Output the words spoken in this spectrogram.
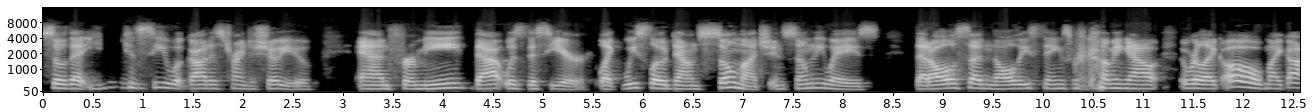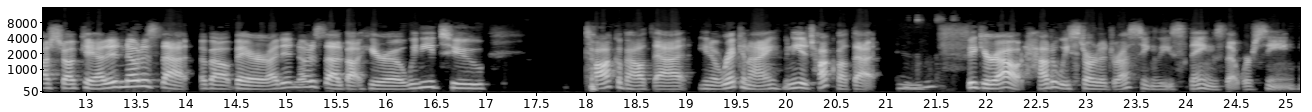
so that you mm-hmm. can see what god is trying to show you and for me that was this year. Like we slowed down so much in so many ways that all of a sudden all these things were coming out that we're like oh my gosh okay i didn't notice that about bear. I didn't notice that about hero. We need to talk about that. You know rick and i we need to talk about that mm-hmm. figure out how do we start addressing these things that we're seeing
